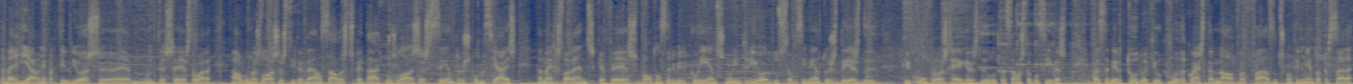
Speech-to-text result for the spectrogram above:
Também reabrem a partir de hoje, eh, muitas a esta hora, algumas lojas de cidadão, salas de espetáculos, lojas, centros comerciais, também restaurantes, cafés voltam a servir clientes no interior interior dos estabelecimentos, desde que cumpram as regras de lotação estabelecidas. Para saber tudo aquilo que muda com esta nova fase de desconfinamento, a terceira,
